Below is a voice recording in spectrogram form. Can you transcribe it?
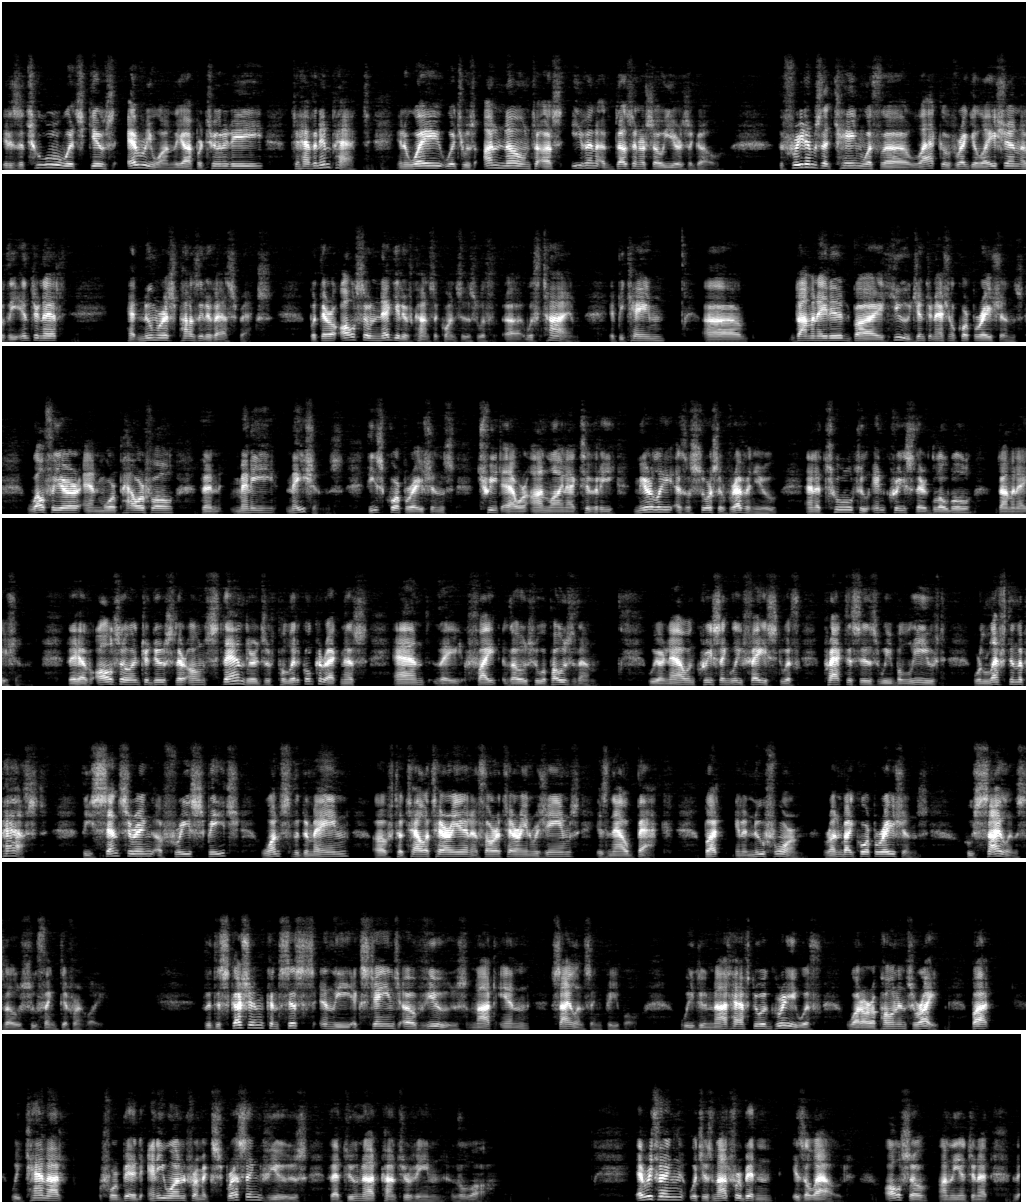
It is a tool which gives everyone the opportunity to have an impact in a way which was unknown to us even a dozen or so years ago. The freedoms that came with the lack of regulation of the internet had numerous positive aspects, but there are also negative consequences with uh, with time. It became uh, dominated by huge international corporations, wealthier and more powerful than many nations. These corporations treat our online activity merely as a source of revenue and a tool to increase their global domination. They have also introduced their own standards of political correctness and they fight those who oppose them. We are now increasingly faced with practices we believed were left in the past. The censoring of free speech, once the domain of totalitarian and authoritarian regimes, is now back, but in a new form, run by corporations who silence those who think differently. The discussion consists in the exchange of views, not in silencing people. We do not have to agree with what our opponents write, but we cannot forbid anyone from expressing views that do not contravene the law. Everything which is not forbidden is allowed also on the internet,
